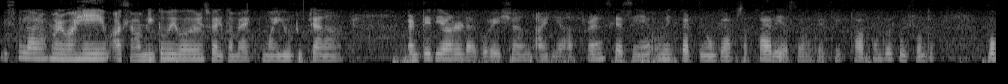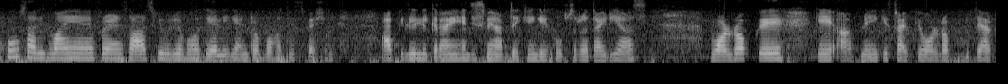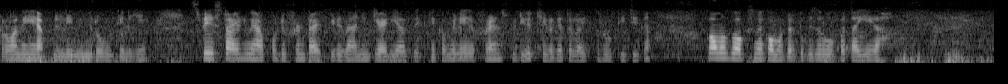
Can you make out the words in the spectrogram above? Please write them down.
अस्सलाम viewers welcome back to my YouTube channel. Interior decoration ideas friends कैसे हैं? उम्मीद करती हूँ कि आप सब खैरियत से होंगे ठीक ठाक होंगे, खुश होंगे। बहुत सारी दुआएँ हैं फ्रेंड्स आज की वीडियो बहुत ही एलिगेंट और बहुत ही स्पेशल आपके लिए लेकर आए हैं, जिसमें आप देखेंगे खूबसूरत आइडियाज़ वॉलड्रॉप के के आपने किस टाइप के वॉलड्रॉप तैयार करवाने हैं अपने लिविंग रूम के लिए? स्पेस स्टाइल में आपको डिफरेंट टाइप की डिज़ाइनिंग के आइडियाज़ देखने को मिलेंगे। फ्रेंड्स वीडियो अच्छी लगे तो लाइक ज़रूर कीजिएगा। कमेंट बॉक्स में कमेंट करके भी ज़रूर बताइएगा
